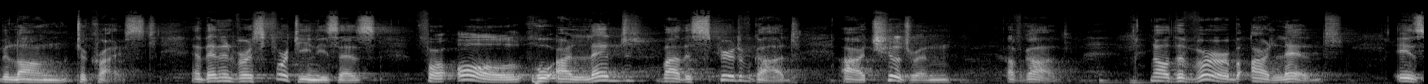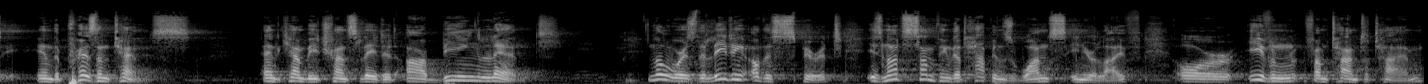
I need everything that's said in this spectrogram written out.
belong to Christ. And then in verse 14 he says, For all who are led by the Spirit of God are children of God. Now, the verb are led is in the present tense and can be translated are being led. In other words, the leading of the Spirit is not something that happens once in your life or even from time to time,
